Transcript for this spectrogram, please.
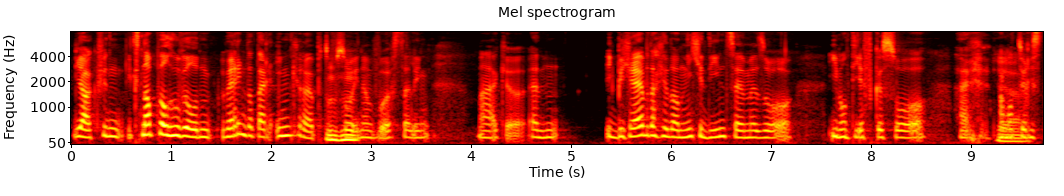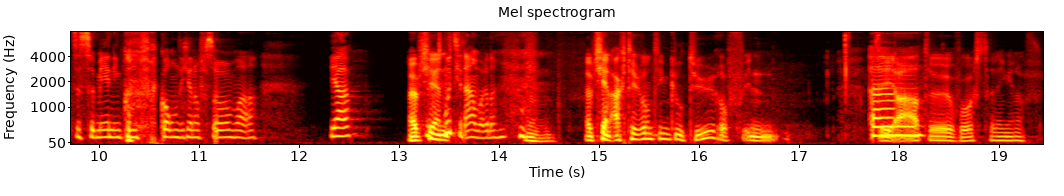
Ja, ik, vind, ik snap wel hoeveel werk dat daarin kruipt of zo Mhm. in een voorstelling maken. En ik begrijp dat je dan niet gediend bent met zo iemand die even zo haar Ja. amateuristische mening komt verkondigen of zo, maar... Ja, Heb je het een, moet gedaan worden. Mhm. heb je een achtergrond in cultuur of in Ehm, theater, voorstellingen? Of...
